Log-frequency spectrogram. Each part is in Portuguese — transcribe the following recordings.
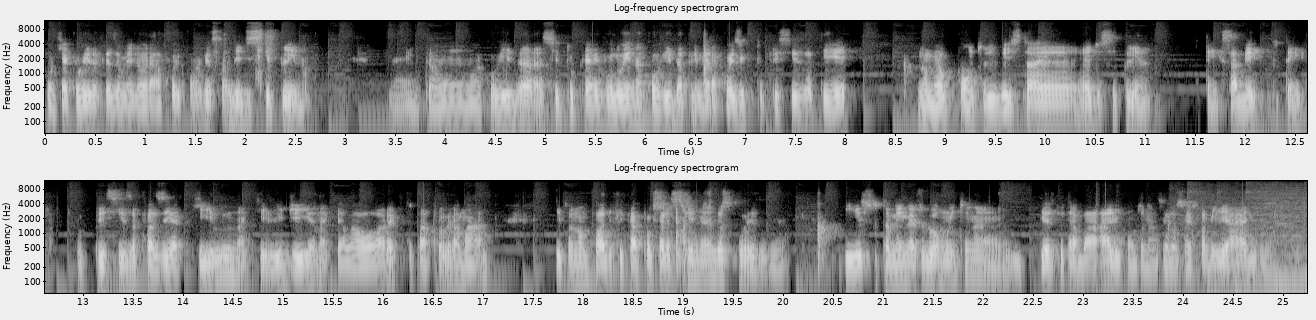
o que a corrida fez eu melhorar foi com a questão de disciplina. Né? Então, a corrida, se tu quer evoluir na corrida, a primeira coisa que tu precisa ter, no meu ponto de vista, é, é disciplina. Tem que saber que tu, tem, tu precisa fazer aquilo naquele dia, naquela hora que tu está programado, e tu não pode ficar procrastinando as coisas, né? E isso também me ajudou muito na, desde o trabalho, quanto nas relações familiares, né?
